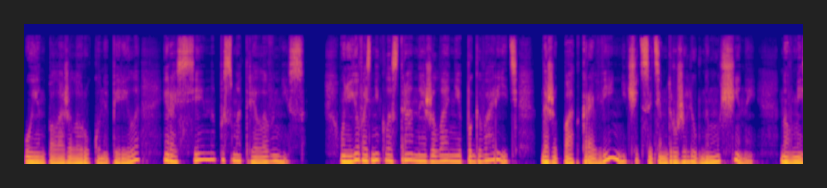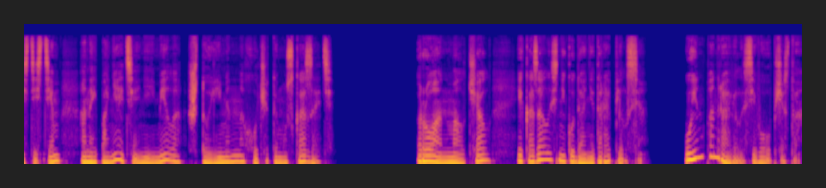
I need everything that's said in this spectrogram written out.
Уин положила руку на перила и рассеянно посмотрела вниз. У нее возникло странное желание поговорить, даже пооткровенничать с этим дружелюбным мужчиной, но вместе с тем она и понятия не имела, что именно хочет ему сказать. Роан молчал и, казалось, никуда не торопился. Уин понравилось его общество.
